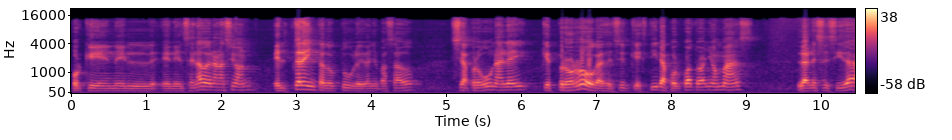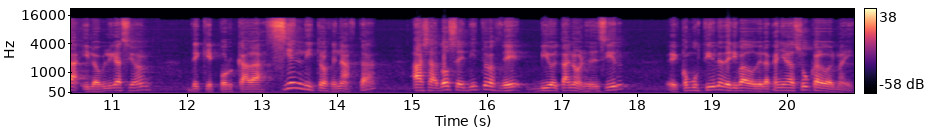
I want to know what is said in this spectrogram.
porque en el, en el Senado de la Nación, el 30 de octubre del año pasado, se aprobó una ley que prorroga, es decir, que estira por cuatro años más la necesidad y la obligación de que por cada 100 litros de nafta haya 12 litros de bioetanol, es decir, eh, combustible derivado de la caña de azúcar o del maíz.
